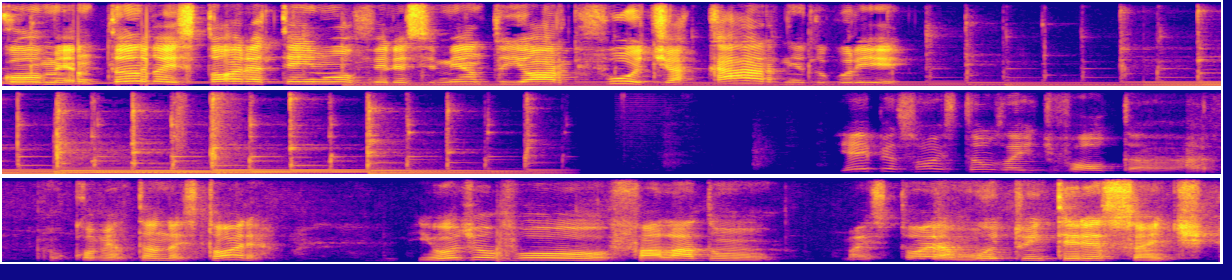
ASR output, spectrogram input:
Comentando a história tem um oferecimento York Food, a carne do guri. E aí pessoal, estamos aí de volta comentando a história. E hoje eu vou falar de um, uma história muito interessante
